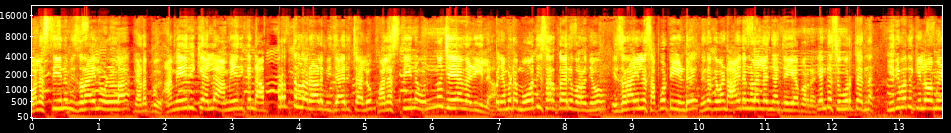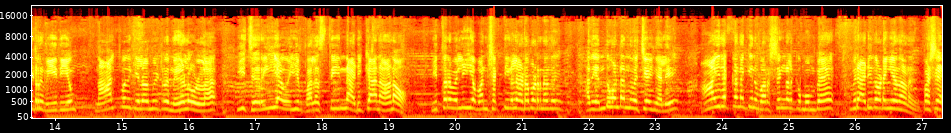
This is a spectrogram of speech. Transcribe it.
ഫലസ്തീനും ഇസ്രായേലും ഉള്ള കടപ്പ്. അമേരിക്ക അല്ല അമേരിക്കന്റെ അപ്പുറത്തുള്ള ഒരാൾ വിചാരിച്ചാലും ഫലസ്തീനെ ഒന്നും ചെയ്യാൻ കഴിയില്ല. നമ്മുടെ മോദി സർക്കാർ പറഞ്ഞു ഇസ്രായേലിനെ സപ്പോർട്ട് ചെയ്യുന്നുണ്ട്. നിങ്ങൾക്ക് വേണ്ട ആയുധങ്ങളെല്ലാം ഞാൻ ചെയ്യാൻ പറഞ്ഞു. എന്റെ സുഹൃത്ത് എന്ന ഇരുപത് കിലോമീറ്റർ വീതിയും നാൽപ്പത് കിലോമീറ്റർ നീളമുള്ള ഈ ചെറിയ ഈ ഫലസ്തീനെ അടിക്കാനാണോ ഇത്ര വലിയ വൻശക്തികൾ ഇടപെടുന്നത്? അത് എന്തുകൊണ്ടെന്ന് വെച്ച് കഴിഞ്ഞാൽ ആയിരക്കണക്കിന് വർഷങ്ങൾക്ക് മുമ്പേ ഇവർ അടി തുടങ്ങിയതാണ്. പക്ഷേ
